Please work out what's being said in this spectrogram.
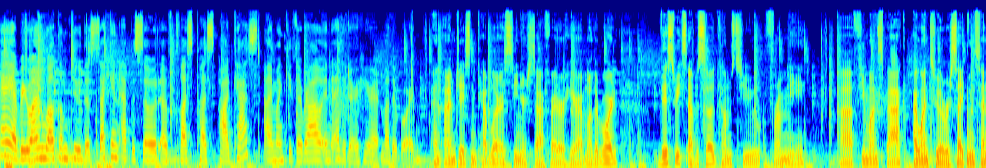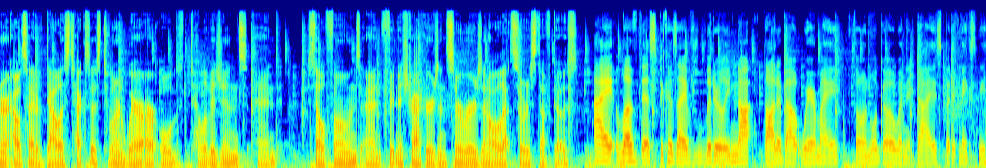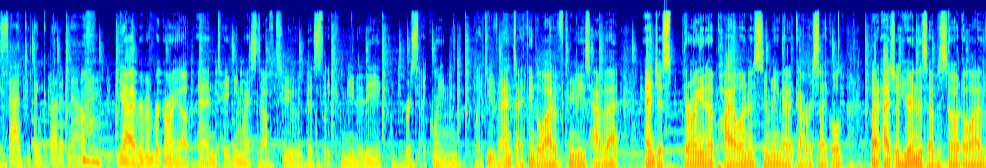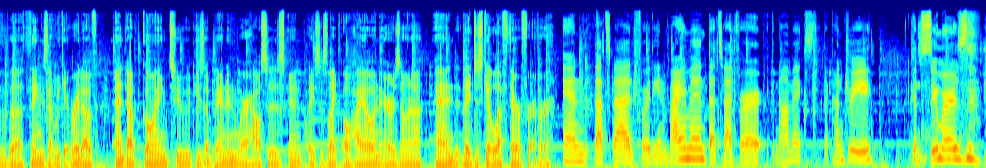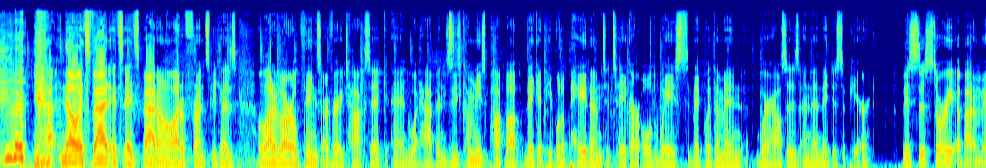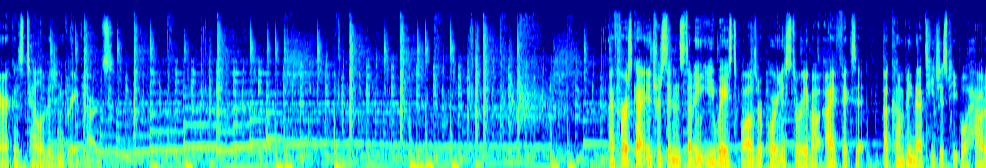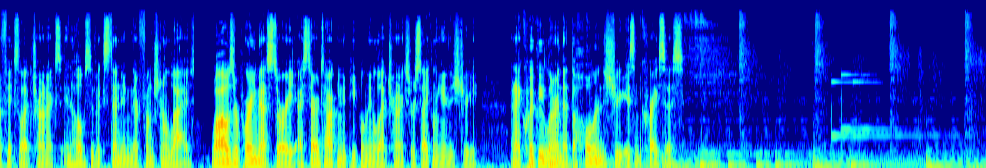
Hey everyone, welcome to the second episode of Plus Plus Podcast. I'm Ankita Rao, an editor here at Motherboard. And I'm Jason Koebler, a senior staff writer here at Motherboard. This week's episode comes to you from me. a few months back, I went to a recycling center outside of Dallas, Texas to learn where our old televisions and cell phones and fitness trackers and servers and all that sort of stuff goes. I love this because I've literally not thought about where my phone will go when it dies, but it makes me sad to think about it now. Yeah, I remember growing up and taking my stuff to this like community recycling like event. I think a lot of communities have that and just throwing in a pile and assuming that it got recycled. But as you'll hear in this episode, a lot of the things that we get rid of end up going to these abandoned warehouses in places like Ohio and Arizona, and they just get left there forever. and that's bad for the environment, that's bad for our economics, the country, consumers. Yeah, no, it's bad. It's it's bad on a lot of fronts because a lot of our old things are very toxic. And what happens? These companies pop up. They get people to pay them to take our old waste. They put them in warehouses and then they disappear. This is a story about America's television graveyards. I first got interested in studying e waste while I was reporting a story about iFixit, a company that teaches people how to fix electronics in hopes of extending their functional lives. While I was reporting that story, I started talking to people in the electronics recycling industry, and I quickly learned that the whole industry is in crisis.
